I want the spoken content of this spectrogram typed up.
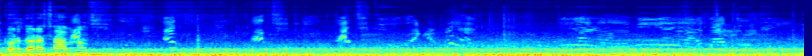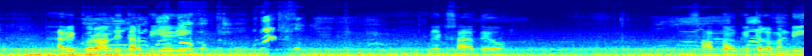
ਗੁਰਦੁਆਰਾ ਸਾਹਿਬ ਨੂੰ। ਇਹ ਵੀ ਗੁਰਾਂ ਦੀ ਧਰਤੀ ਹੈ ਜੀ। ਦੇਖ ਸਕਦੇ ਹੋ। ਸਾਬੋਂ ਕੀ ਤਲਵੰਡੀ।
